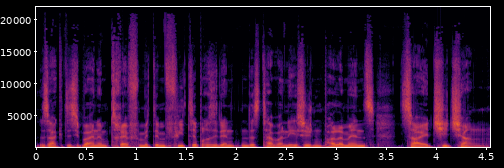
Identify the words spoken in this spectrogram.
sagte sie bei einem Treffen mit dem Vizepräsidenten des taiwanesischen Parlaments, Tsai Chi-chang.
